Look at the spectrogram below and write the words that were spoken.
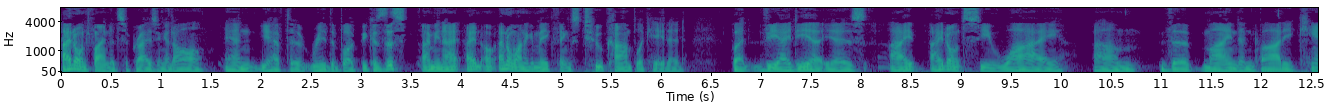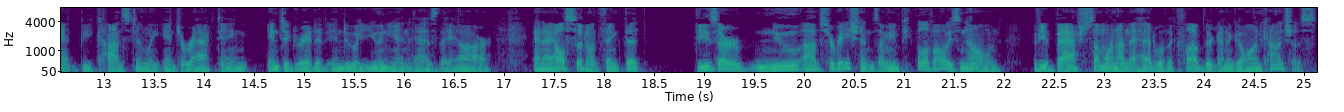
I don't find it surprising at all, and you have to read the book because this. I mean, I I don't, I don't want to make things too complicated, but the idea is I I don't see why um, the mind and body can't be constantly interacting, integrated into a union as they are, and I also don't think that these are new observations. I mean, people have always known if you bash someone on the head with a club, they're going to go unconscious.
